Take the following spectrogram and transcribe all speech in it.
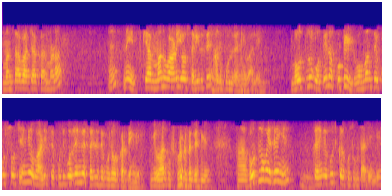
मनसा वाचा कर्मणा नहीं क्या मन वाणी और शरीर से अनुकूल रहने वाले। बहुत लोग होते हैं ना कुटिल वो मन से कुछ सोचेंगे वाणी से कुछ बोलेंगे शरीर से कुछ और कर देंगे व्यवहार कुछ और कर देंगे। हाँ बहुत लोग ऐसे ही हैं। कहेंगे कुछ कर कुछ उल्टा देंगे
